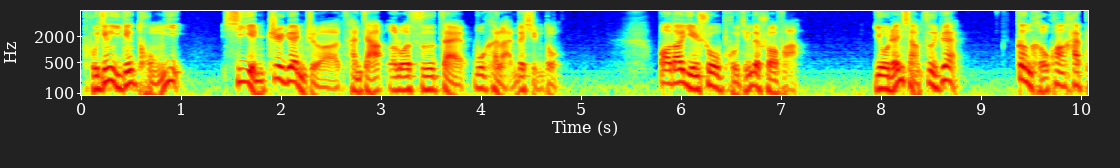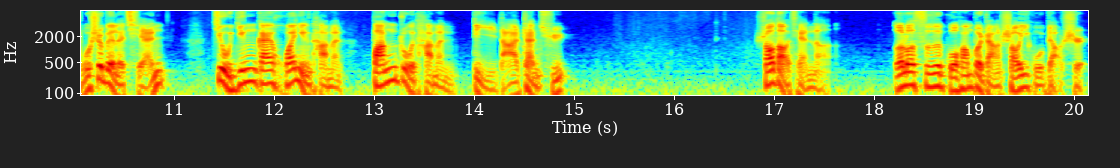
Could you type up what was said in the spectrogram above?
普京已经同意吸引志愿者参加俄罗斯在乌克兰的行动。报道引述普京的说法：“有人想自愿，更何况还不是为了钱，就应该欢迎他们，帮助他们抵达战区。”稍早前呢，俄罗斯国防部长绍伊古表示，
